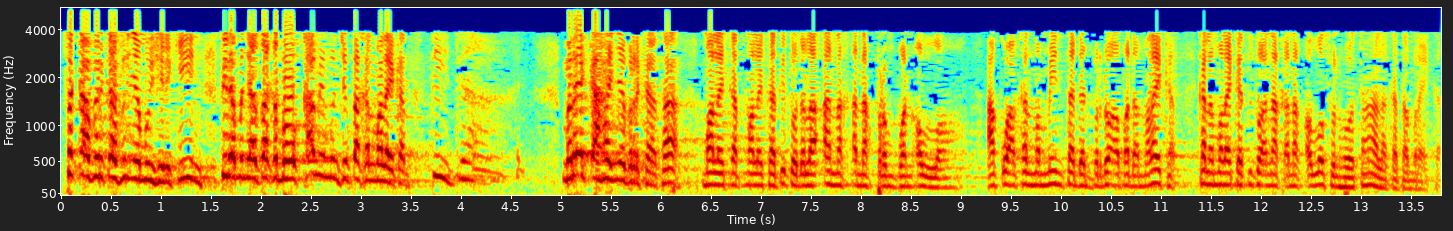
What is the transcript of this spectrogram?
Sekafir-kafirnya musyrikin tidak menyatakan bahwa kami menciptakan malaikat. Tidak. Mereka hanya berkata, malaikat-malaikat itu adalah anak-anak perempuan Allah. Aku akan meminta dan berdoa pada malaikat karena malaikat itu anak-anak Allah Subhanahu wa taala kata mereka.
